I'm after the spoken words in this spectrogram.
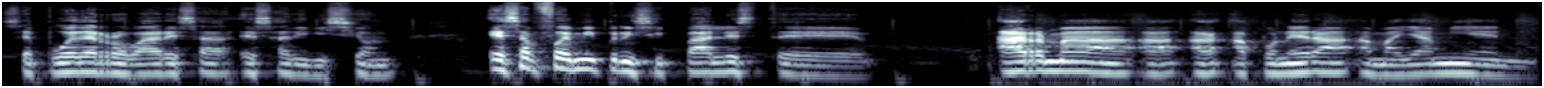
se puede robar esa, esa división. Esa fue mi principal este, arma a, a- a poner a, a Miami en,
